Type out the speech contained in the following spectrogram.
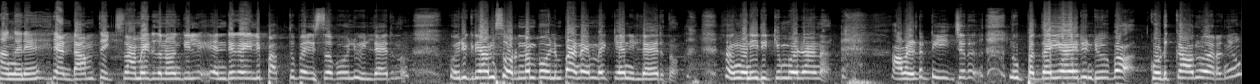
അങ്ങനെ രണ്ടാമത്തെ എക്സാം എഴുതണമെങ്കിൽ എന്റെ കയ്യിൽ പത്ത് പൈസ പോലും ഇല്ലായിരുന്നു. ഒരു ഗ്രാം സ്വർണം പോലും പണയം വയ്ക്കാനില്ലായിരുന്നു. അങ്ങനെ ഇരിക്കുമ്പോഴാണ് അവളുടെ ടീച്ചർ മുപ്പത്തയ്യായിരം രൂപ കൊടുക്കാമെന്ന് പറഞ്ഞു.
